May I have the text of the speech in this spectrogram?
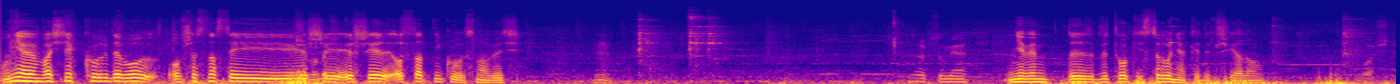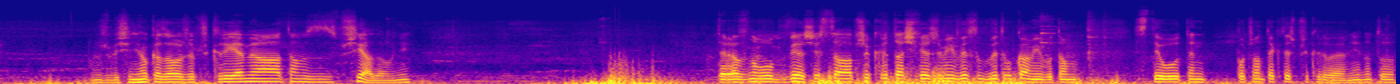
No nie wiem, właśnie kurde, bo o 16 jeszcze, jeszcze ostatni kurs ma być. Hmm. No w sumie Nie wiem, te wytłoki z Torunia kiedy przyjadą. właśnie. Żeby się nie okazało, że przykryjemy, a tam z, przyjadą, nie? Teraz znowu, wiesz, jest cała przykryta świeżymi wytłukami, bo tam z tyłu ten początek też przykryłem, nie? No to...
